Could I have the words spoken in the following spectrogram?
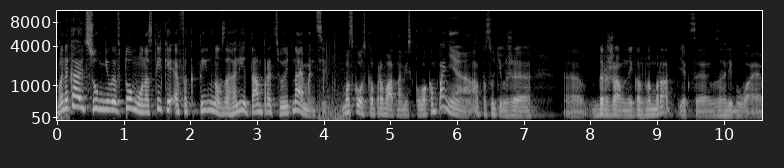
Виникають сумніви в тому, наскільки ефективно взагалі там працюють найманці. Московська приватна військова компанія, а по суті, вже е, державний конгломерат, як це взагалі буває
